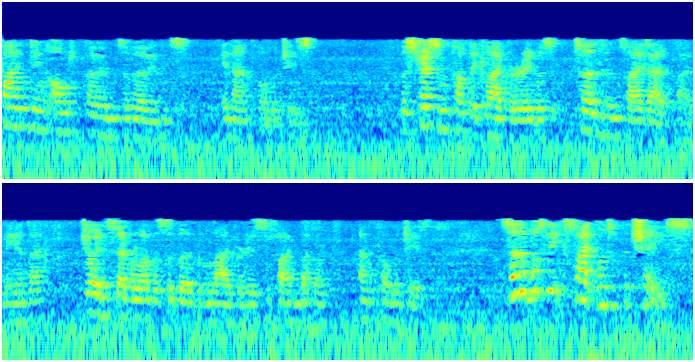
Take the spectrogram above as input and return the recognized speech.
finding old poems of Owen's in anthologies. The Streatham Public Library was turned inside out by me, and I joined several other suburban libraries to find other anthologies. So there was the excitement of the chase.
